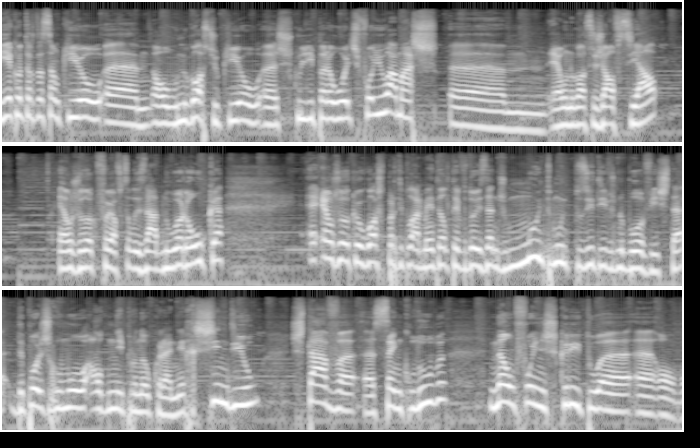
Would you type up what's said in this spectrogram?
E a contratação que eu, uh, ou o negócio que eu uh, escolhi para hoje foi o Amash. Uh, é um negócio já oficial, é um jogador que foi oficializado no Arouca. É, é um jogador que eu gosto particularmente. Ele teve dois anos muito, muito positivos no Boa Vista. Depois rumou ao Dnipro na Ucrânia, rescindiu, estava sem clube não foi inscrito a, a, ou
